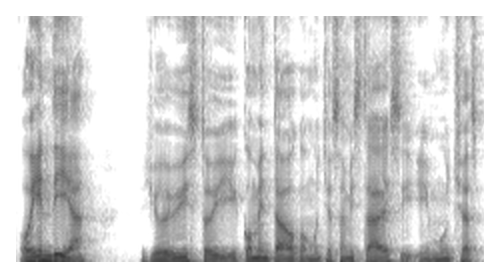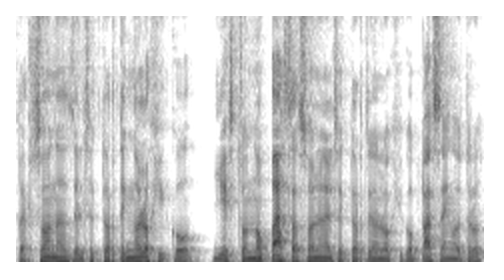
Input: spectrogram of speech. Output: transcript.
Hoy en día, yo he visto y he comentado con muchas amistades y, muchas personas del sector tecnológico, y esto no pasa solo en el sector tecnológico, pasa en otros,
